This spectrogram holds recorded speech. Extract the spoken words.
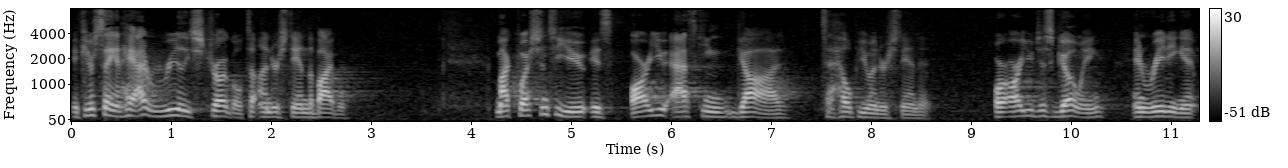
if you're saying, Hey, I really struggle to understand the Bible, my question to you is Are you asking God to help you understand it? Or are you just going and reading it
